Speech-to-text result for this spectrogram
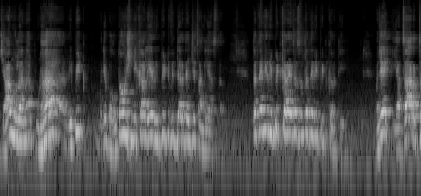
ज्या मुलांना पुन्हा रिपीट म्हणजे बहुतांश निकाल हे रिपीट विद्यार्थ्यांचे चांगले असतात. तर त्यांनी रिपीट करायचं असेल तर ते रिपीट करतील. म्हणजे याचा अर्थ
